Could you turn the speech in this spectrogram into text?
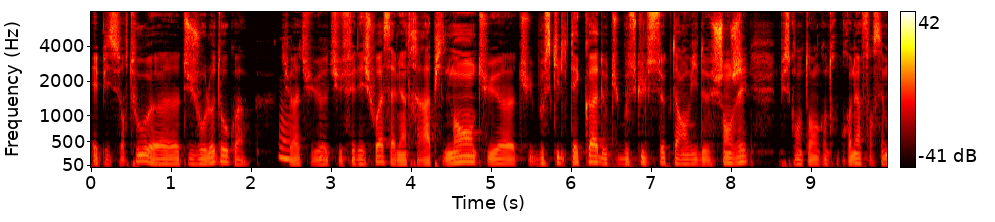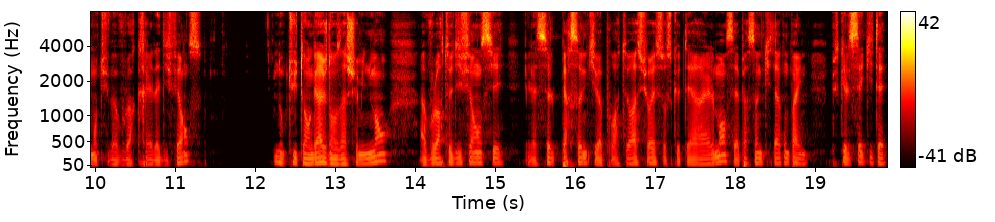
Et puis surtout, euh, tu joues au loto, quoi. Tu vois, tu, euh, tu fais des choix, ça vient très rapidement, tu, euh, tu bouscules tes codes ou tu bouscules ceux que tu as envie de changer, puisqu'en tant qu'entrepreneur, forcément, tu vas vouloir créer la différence. Donc tu t'engages dans un cheminement à vouloir te différencier. Et la seule personne qui va pouvoir te rassurer sur ce que tu es réellement, c'est la personne qui t'accompagne, puisqu'elle sait qui t'es.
